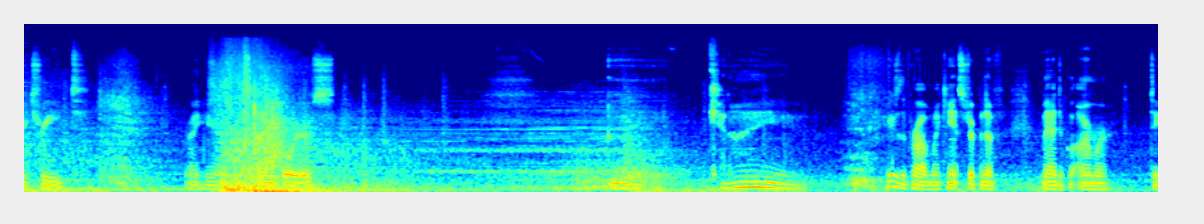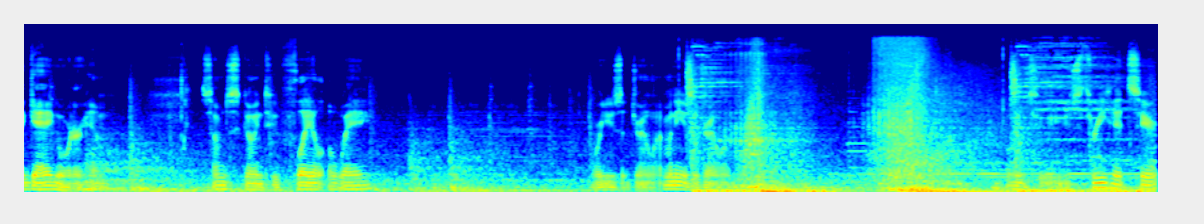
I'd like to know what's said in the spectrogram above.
retreat. Right here in nine quarters. Mm, can I... Here's the problem. I can't strip enough magical armor to gag order him. So I'm just going to flail away. Or use adrenaline. I'm to use adrenaline. Going to use three hits here.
